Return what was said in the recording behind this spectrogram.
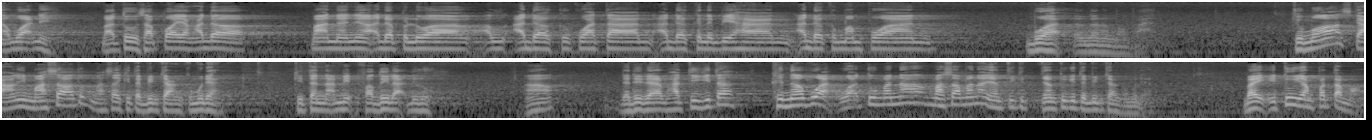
nak buat ni. Sebab tu siapa yang ada maknanya ada peluang, ada kekuatan, ada kelebihan, ada kemampuan buat tuan-tuan dan puan-puan. Cuma sekarang ni masa tu masa kita bincang kemudian kita nak ambil fadilat dulu. Ha? Jadi dalam hati kita kena buat waktu mana masa mana yang tu, yang tu kita bincang kemudian. Baik, itu yang pertama.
